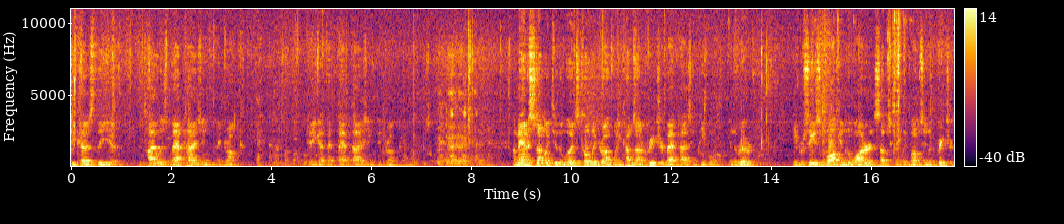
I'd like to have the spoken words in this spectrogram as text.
because the, uh, the title is Baptizing a Drunk. Okay, you got that, baptizing a drunk. A man is stumbling through the woods totally drunk when he comes on a preacher baptizing people in the river. He proceeds to walk into the water and subsequently bumps into the preacher.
